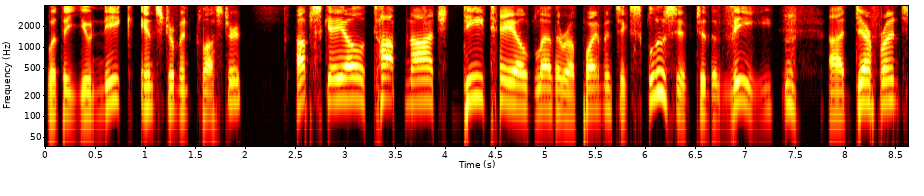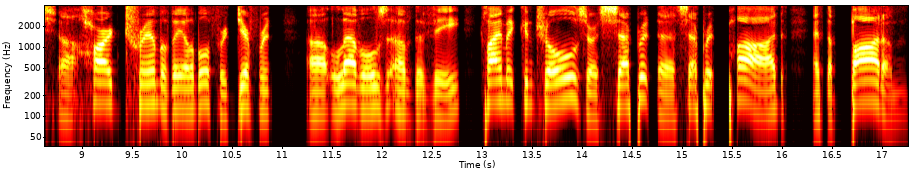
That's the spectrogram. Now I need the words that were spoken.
with a unique instrument cluster. Upscale, top notch, detailed leather appointments exclusive to the V. Uh, different uh, hard trim available for different uh, levels of the V. Climate controls are separate, a separate pod at the bottom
